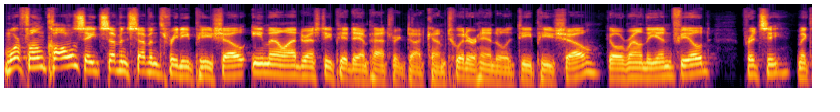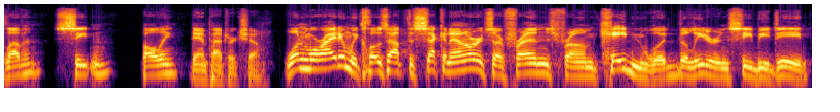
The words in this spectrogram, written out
More phone calls, 877 3DP Show. Email address dp at danpatrick.com. Twitter handle at DP Show. Go around the infield. Fritzy, McLovin, Seton, Paulie, Dan Patrick Show. One more item. We close out the second hour. It's our friends from Cadenwood, the leader in CBD.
